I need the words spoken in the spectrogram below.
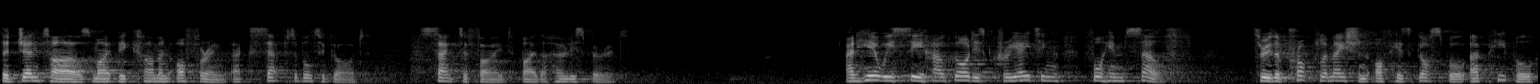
the Gentiles might become an offering acceptable to God, sanctified by the Holy Spirit. And here we see how God is creating for himself, through the proclamation of his gospel, a people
